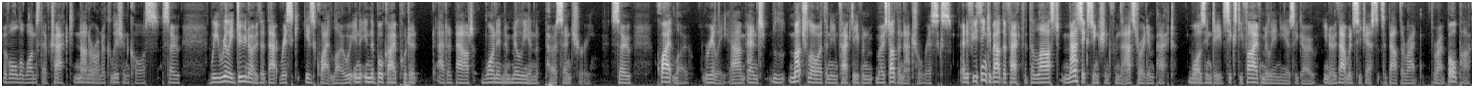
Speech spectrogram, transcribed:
of all the ones they've tracked, none are on a collision course. So we really do know that that risk is quite low. In in the book, I put it at about one in a million per century. So quite low, really, um, and l- much lower than, in fact, even most other natural risks. And if you think about the fact that the last mass extinction from the asteroid impact was indeed 65 million years ago, you know that would suggest it's about the right the right ballpark.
